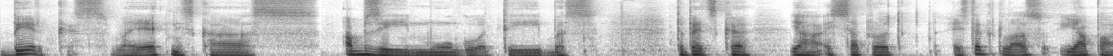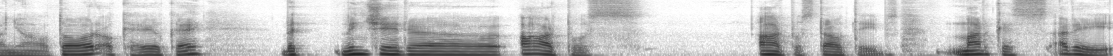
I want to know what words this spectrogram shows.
birkas vai etniskās apzīmogotības. Tāpēc, ka, jā, es saprotu, es tagad lasu Japāņu autoru, ok, ok, bet viņš ir uh, ārpus, ārpus tautības. Markes arī,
